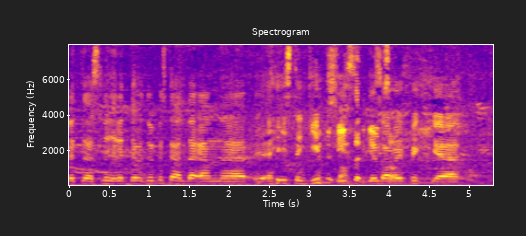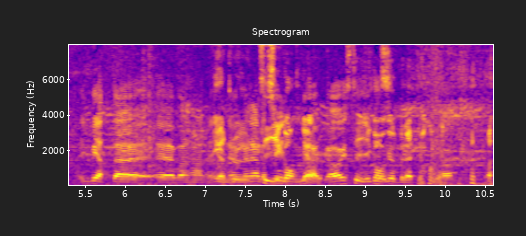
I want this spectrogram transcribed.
Lite slirigt. Du, du beställde en uh, Eastern Gibson. Eastern Gibson. Som vi fick eh, veta uh, vad han Jag inne- tror men tio gånger. Ja, just tio gånger berättade jag om det. Ja.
